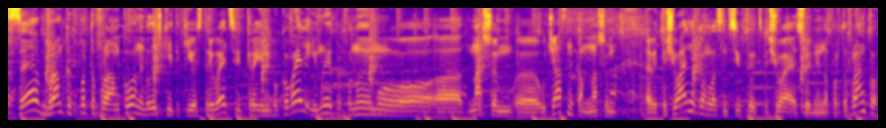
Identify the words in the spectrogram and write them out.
Це в рамках Порто-Франко, невеличкий такий острівець від країни Буковель, і ми пропонуємо е, нашим е, учасникам, нашим е, відпочивальникам, власне, всім, хто відпочиває сьогодні на Порто-Франко,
